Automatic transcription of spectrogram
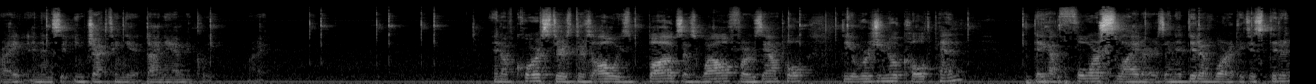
right, and then injecting it dynamically, right? And of course, there's there's always bugs as well. For example, the original CodePen they had four sliders and it didn't work. It just didn't,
